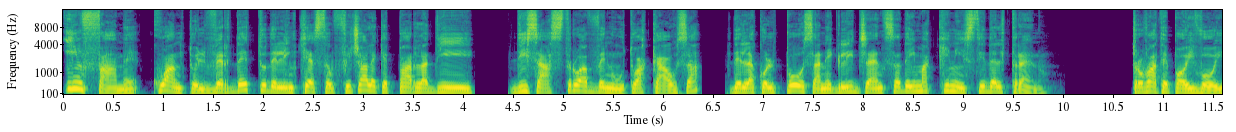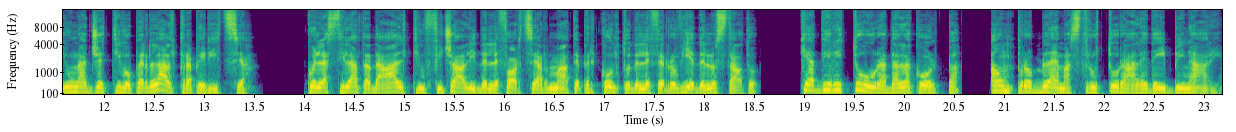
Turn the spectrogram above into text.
Infame quanto il verdetto dell'inchiesta ufficiale che parla di disastro avvenuto a causa della colposa negligenza dei macchinisti del treno. Trovate poi voi un aggettivo per l'altra perizia, quella stilata da alti ufficiali delle forze armate per conto delle ferrovie dello Stato, che addirittura dalla colpa ha un problema strutturale dei binari.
